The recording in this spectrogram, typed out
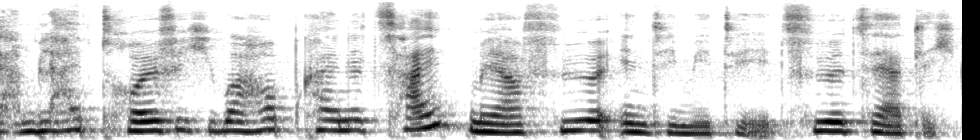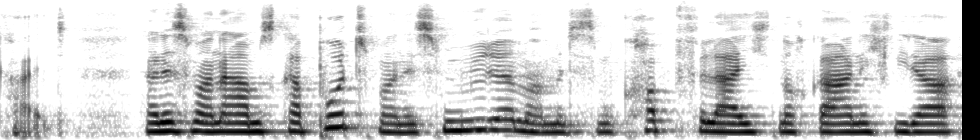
dann bleibt häufig überhaupt keine Zeit mehr für Intimität, für Zärtlichkeit. Dann ist man abends kaputt, man ist müde, man mit diesem Kopf vielleicht noch gar nicht wieder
